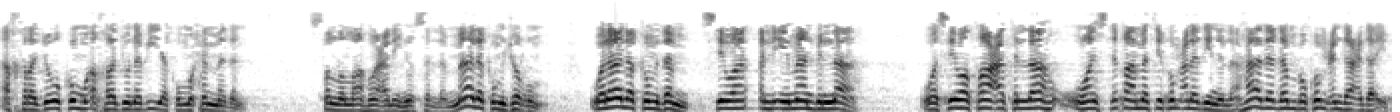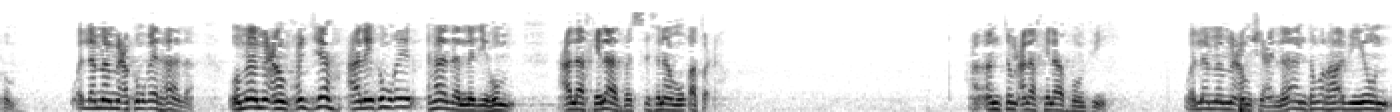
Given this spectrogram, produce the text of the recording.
أخرجوكم وأخرجوا نبيكم محمدا صلى الله عليه وسلم. ما لكم جرم ولا لكم ذنب سوى الإيمان بالله. وسوى طاعة الله واستقامتكم على دين الله. هذا ذنبكم عند أعدائكم ولا ما معكم غير هذا. وما معهم حجة عليكم غير هذا الذي هم على خلاف استثناء منقطع. أنتم على خلافهم فيه ولا ما معهم شيء. لا أنتم إرهابيون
